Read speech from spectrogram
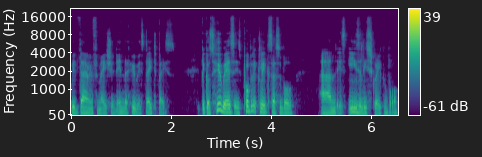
with their information in the Whois database. Because Whois is publicly accessible and it's easily scrapable.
